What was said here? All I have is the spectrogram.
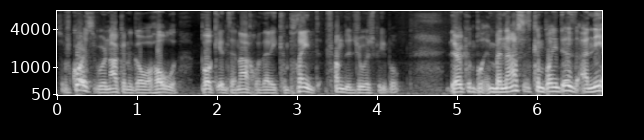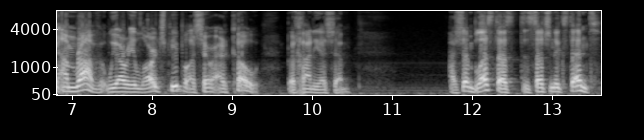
So of course we're not going to go a whole book in Tanakh without a complaint from the Jewish people. Their complaint, Menashe's complaint is Ani Amrav. We are a large people. Asher Arko Berchani Hashem. Hashem blessed us to such an extent,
